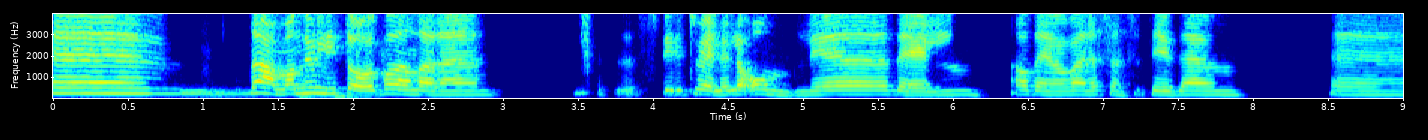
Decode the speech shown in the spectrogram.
Eh, da er man jo litt over på den derre spirituelle eller åndelige delen av det å være sensitiv. Det er jo en eh,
